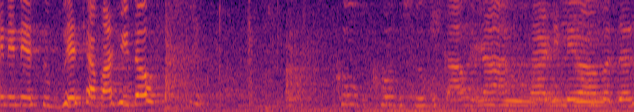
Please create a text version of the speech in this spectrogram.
પેલા ને શુભેચ્છા પાઠવી દઉં. ખૂબ ખૂબ શુભકામના ગાડી લેવા બદલ.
